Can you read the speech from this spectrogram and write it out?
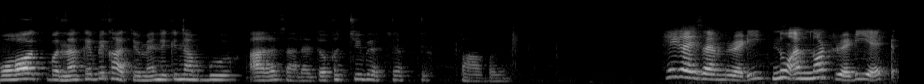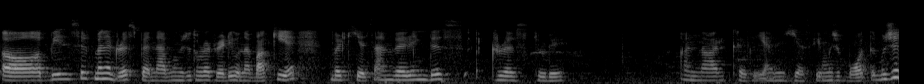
बहुत बना के भी खाती हूँ मैं लेकिन अब आलस आ रहा है तो कच्ची भी अच्छी लगती है। पागल। Hey guys I am ready no I am not ready yet अभी सिर्फ़ मैंने ड्रेस पहना है अभी मुझे थोड़ा रेडी होना बाकी है। But yes I am wearing this dress today Anarkali and yes, ये मुझे बहुत, मुझे,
